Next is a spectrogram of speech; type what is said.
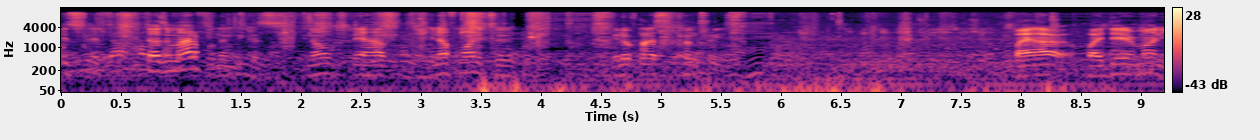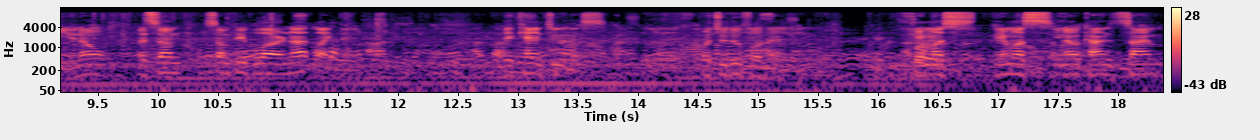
it's, it doesn't matter for them because you know they have enough money to you know pass the countries by our by their money. You know, but some some people are not like that. They can't do this. What to do for them? They must they must you know count the time,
